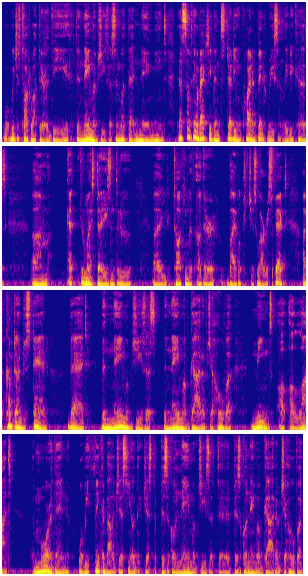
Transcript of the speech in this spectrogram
what we just talked about there, the the name of Jesus and what that name means. That's something I've actually been studying quite a bit recently because um, at, through my studies and through uh, talking with other Bible teachers who I respect, I've come to understand that the name of Jesus, the name of God of Jehovah, means a, a lot more than what we think about just you know the, just the physical name of Jesus, the physical name of God of Jehovah.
